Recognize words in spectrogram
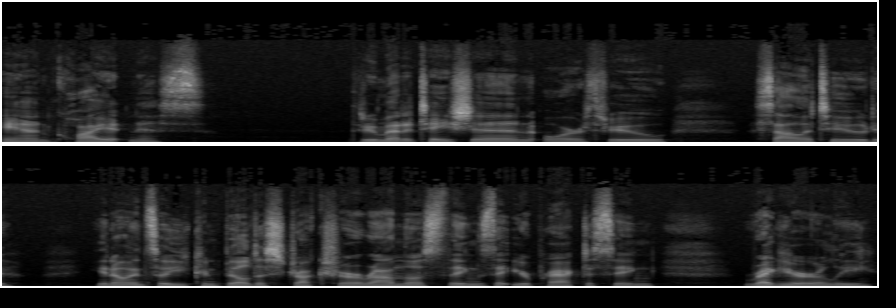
and quietness through meditation or through solitude, you know, and so you can build a structure around those things that you're practicing regularly.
